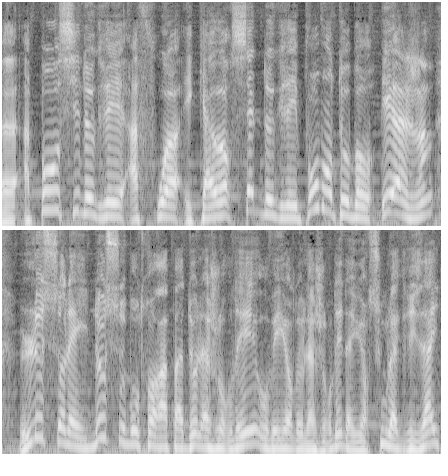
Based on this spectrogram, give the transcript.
euh, à Pau, 6 degrés à Foix et Cahors, 7 degrés pour Montauban et Agen. Le soleil ne se montrera pas de la journée, au meilleur de la journée d'ailleurs sous la grisaille,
